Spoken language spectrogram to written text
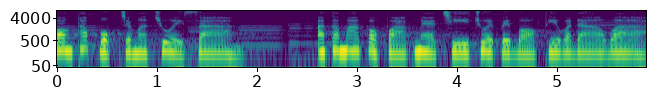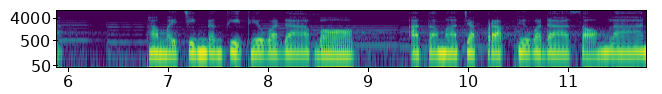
กองทัพบบกจะมาช่วยสร้างอาตมาก็ฝากแม่ชีช่วยไปบอกเทวดาว่าถ้าไม่จริงดังที่เทวดาบอกอาตมาจะปรับเทวดาสองล้าน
